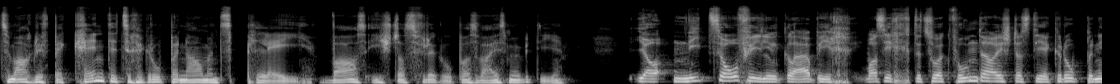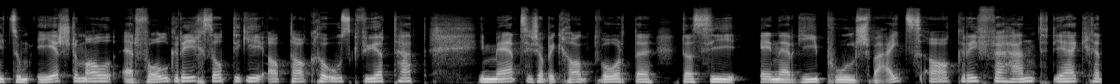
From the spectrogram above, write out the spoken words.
Zum Angriff bekennt hat sich eine Gruppe namens Play. Was ist das für eine Gruppe? Was weiß man über die? Ja, nicht so viel, glaube ich. Was ich dazu gefunden habe, ist, dass die Gruppe nicht zum ersten Mal erfolgreich solche Attacken ausgeführt hat. Im März ist ja bekannt worden, dass sie Energiepool Schweiz angegriffen haben, die Hacker.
